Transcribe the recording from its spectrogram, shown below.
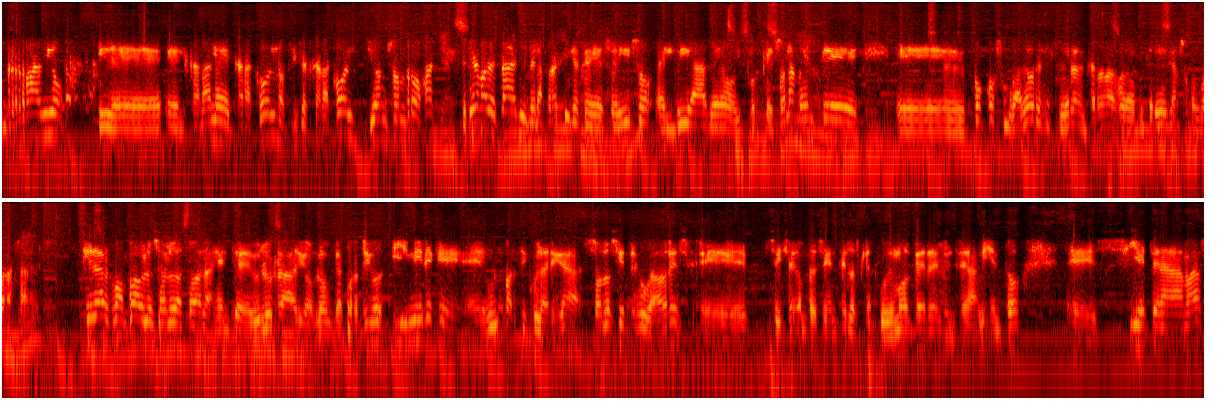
Radio y de el canal de Caracol, Noticias Caracol, Johnson Rojas, que tiene más detalles de la práctica que se hizo el día de hoy, porque solamente eh, pocos jugadores estuvieron en el terreno de juego. Johnson, buenas tardes. ¿Qué tal, Juan Pablo? Un saludo a toda la gente de Blue Radio, Blog Deportivo. Y mire que eh, una particularidad, solo siete jugadores eh, se hicieron presentes, los que pudimos ver el entrenamiento, eh, siete nada más,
